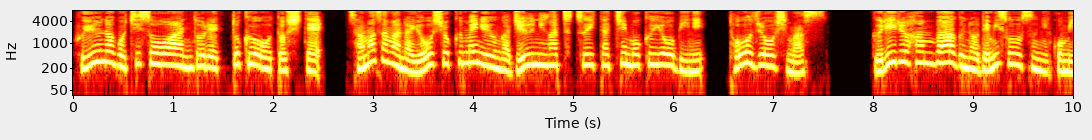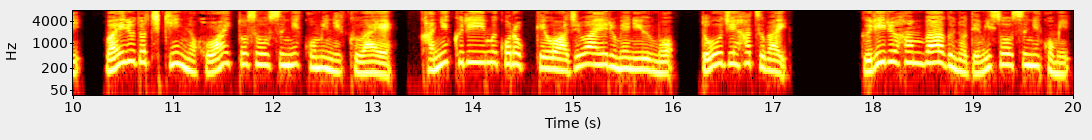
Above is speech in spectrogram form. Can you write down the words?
冬のごちそうアンドレッドクオーとして、様々な洋食メニューが12月1日木曜日に登場します。グリルハンバーグのデミソース煮込み、ワイルドチキンのホワイトソース煮込みに加え、カニクリームコロッケを味わえるメニューも同時発売。グリルハンバーグのデミソース煮込み。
